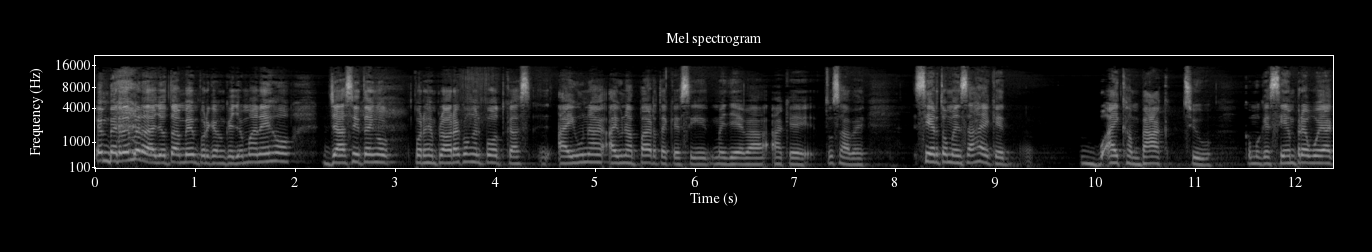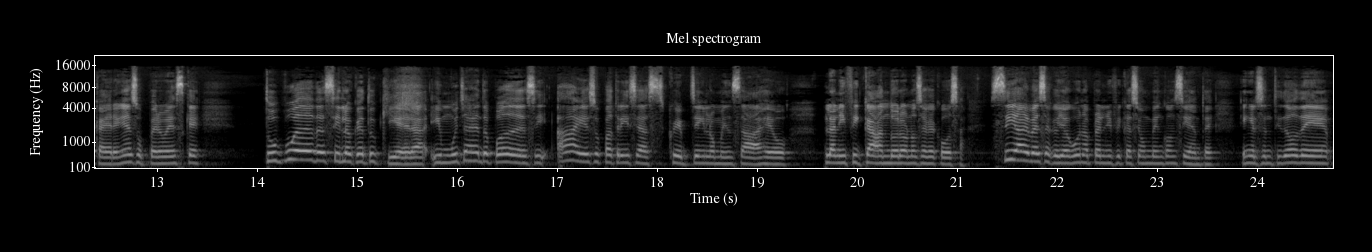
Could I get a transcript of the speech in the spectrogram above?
En verdad, en verdad, yo también, porque aunque yo manejo, ya sí tengo, por ejemplo, ahora con el podcast, hay una, hay una parte que sí me lleva a que, tú sabes, cierto mensaje que I come back to, como que siempre voy a caer en eso, pero es que tú puedes decir lo que tú quieras y mucha gente puede decir, ay, eso Patricia scripting los mensajes o planificándolo, no sé qué cosa. Sí hay veces que yo hago una planificación bien consciente en el sentido de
